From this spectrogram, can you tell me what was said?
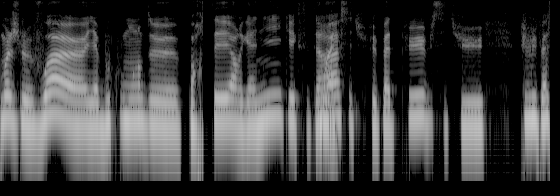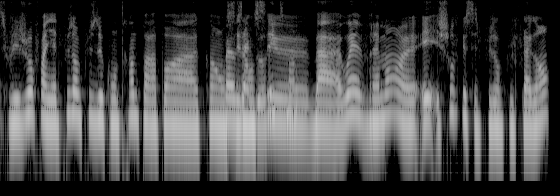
moi, je le vois, il y a beaucoup moins de portée organique, etc. Ouais. Si tu fais pas de pub, si tu publies pas tous les jours. Enfin, il y a de plus en plus de contraintes par rapport à quand on Bah, s'est lancé. euh, bah ouais, vraiment. euh, et je trouve que c'est de plus en plus flagrant.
